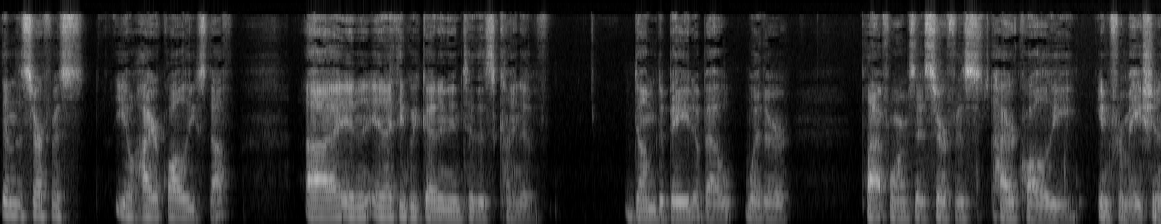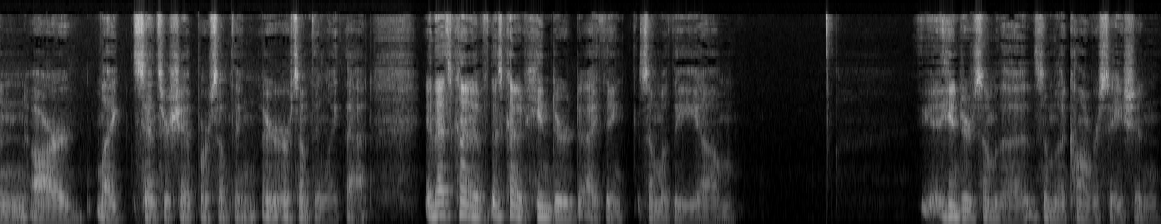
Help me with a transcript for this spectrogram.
them to surface you know higher quality stuff. Uh, and, and i think we've gotten into this kind of dumb debate about whether platforms that surface higher quality information are like censorship or something or, or something like that. And that's kind of that's kind of hindered i think some of the um, hindered some of the some of the conversation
